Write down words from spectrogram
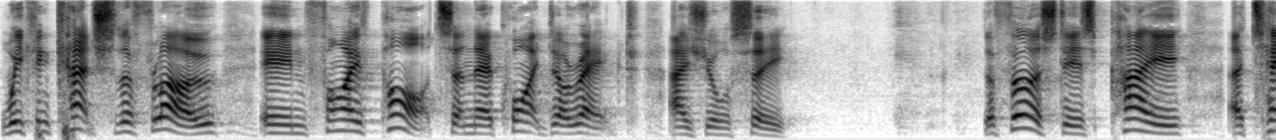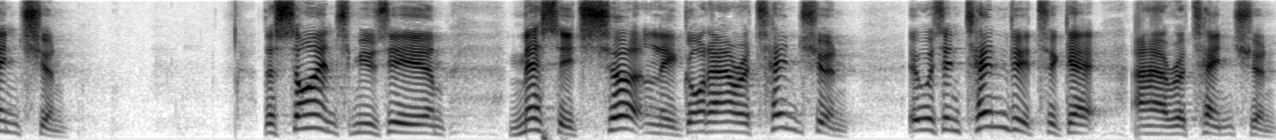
We can catch the flow in five parts, and they're quite direct, as you'll see. The first is pay attention. The Science Museum message certainly got our attention. It was intended to get our attention.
